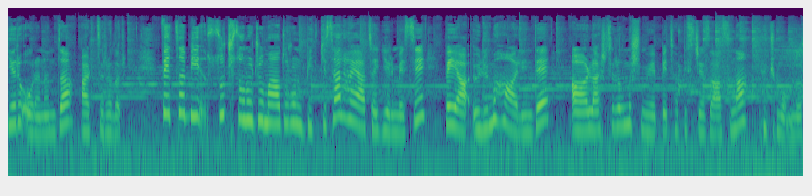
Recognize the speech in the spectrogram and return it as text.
yarı oranında arttırılır. Ve tabi suç sonucu mağdurun bitkisel hayata girmesi veya ölümü halinde ağırlaştırılmış müebbet hapis cezasına hükmolunur.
